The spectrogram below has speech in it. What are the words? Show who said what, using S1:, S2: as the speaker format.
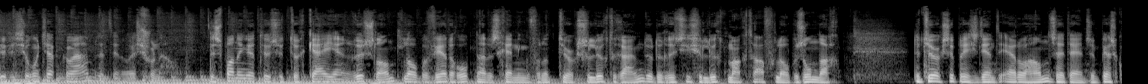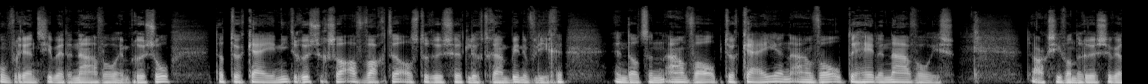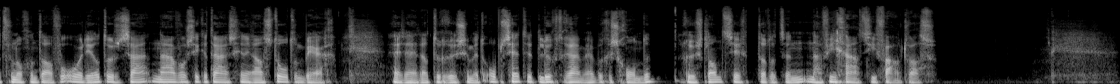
S1: Dit is Jeroen Tjepkema met het NOS Journaal. De spanningen tussen Turkije en Rusland lopen verder op... na de schending van het Turkse luchtruim... door de Russische luchtmacht afgelopen zondag. De Turkse president Erdogan zei tijdens een persconferentie bij de NAVO in Brussel... dat Turkije niet rustig zal afwachten als de Russen het luchtruim binnenvliegen... en dat een aanval op Turkije een aanval op de hele NAVO is. De actie van de Russen werd vanochtend al veroordeeld door NAVO-secretaris-generaal Stoltenberg. Hij zei dat de Russen met opzet het luchtruim hebben geschonden. Rusland zegt dat het een navigatiefout was.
